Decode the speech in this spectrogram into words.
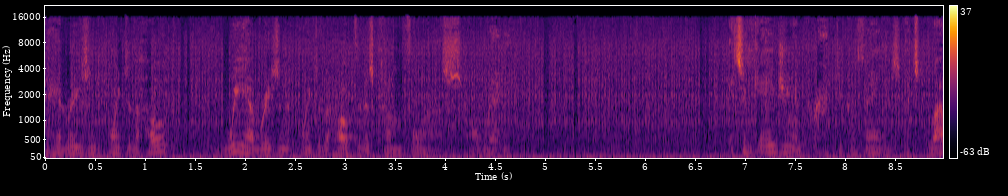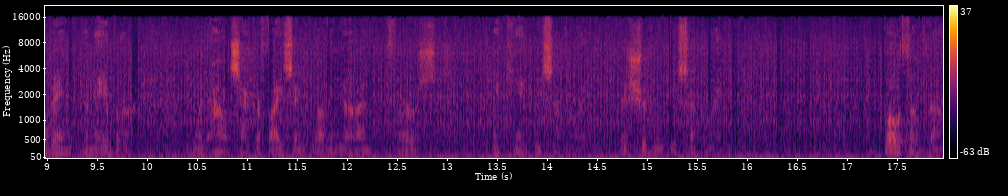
They had reason to point to the hope. We have reason to point to the hope that has come for us already. It's engaging in practical things. It's loving your neighbor without sacrificing loving God first. They can't be separated. They shouldn't be separated. Both of them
